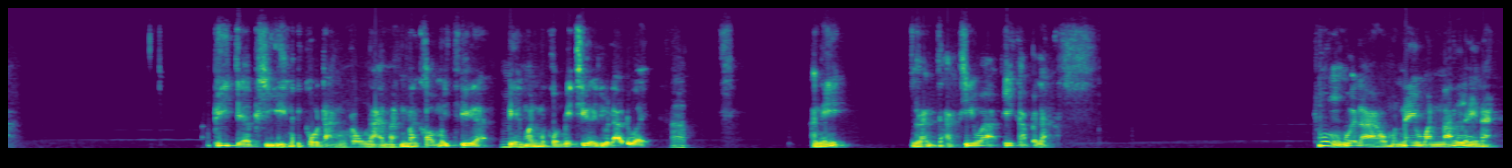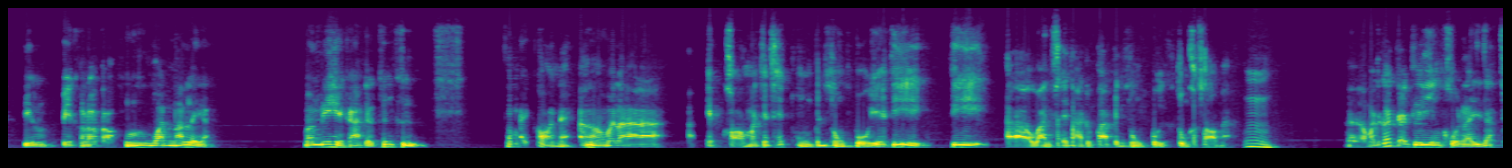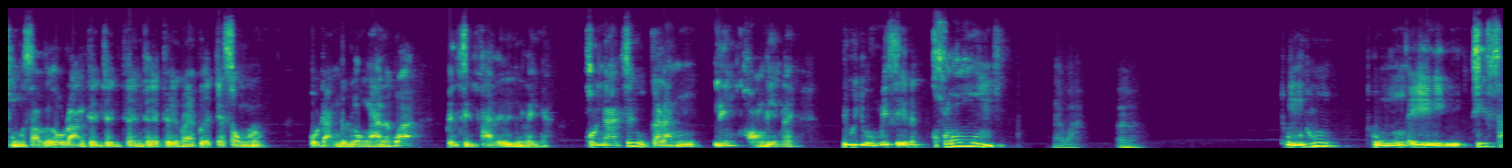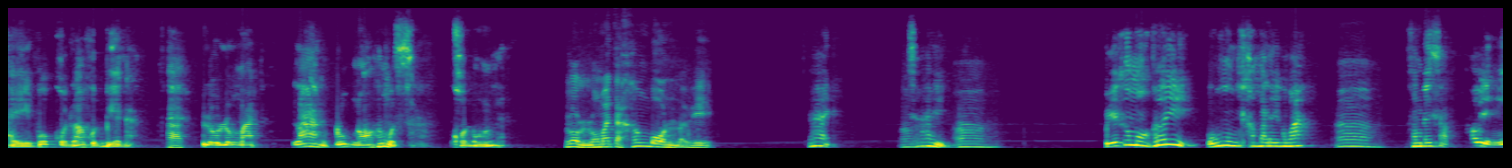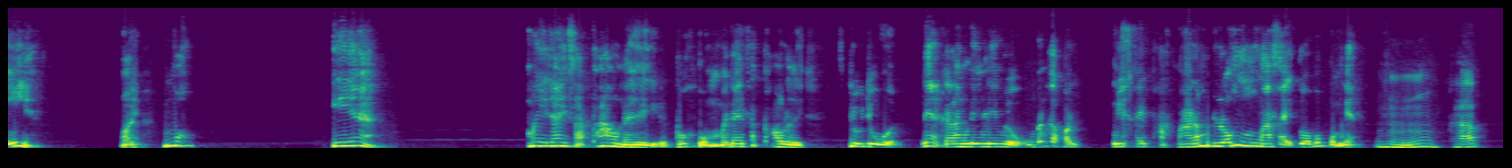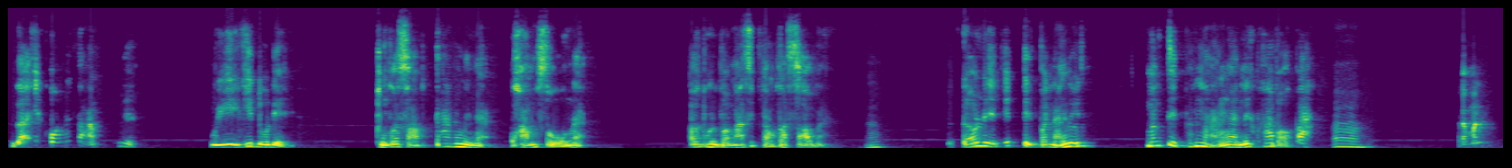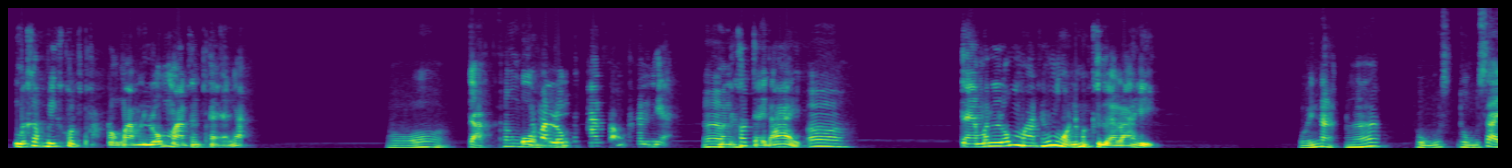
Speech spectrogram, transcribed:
พี่เจอผีในโกดังโรงงานมัน มันก็ไม่เชื่อ เปียกมันมันคนไม่เชื่ออยู่แล้วด้วย ครับ อันนี้ หลังจากที่ว่าพี่กลับไปแล้วช่วงเวลาในวันนั้นเลยนะที่เปียกเขาเราตอบวันนั้นเลยอะมันมีเหตุการณ์เกิดขึ้นคือ สมัยก่อนเนี่ยเอ่อเวลาเก็บของมันจะใช้ถุงเป็นถุงปุ๋ยอะที่ที่เอ่อหวานใส่นาถูกป่ะเป็นถุงปุ๋ยถุงกระสอบอะอืมเออมันก็จะเรียงขวดอะไรจากถุงกระสอบก็วางเทินเทินเทินเทินเทินไว้เพื่อจะส่งโกดังหรือโรงงานหรือว่าเป็นสินค้าอื่นๆอะไรเงี้ยคนงานซึ่งกำลังเรียงของเรียงเลย อยู่ๆมีเสียงดังโครมอะไรวะเออ ถุงถุงถุงไอ้ที่ใส่พวกขวดเหล้าขวดเบียร์อะครับหล่นลงมาล่างลูกน้องทั้งหมดสามคนตรงนั้นแหละหล่นลงมาจากข้างบนเหรอพี่ ใช่อ๋อใช่อ่าเบียร์ก็มองเฮ้ยโอ้มึงทำอะไรกันวะอ่าทำไมสับเข้าอย่างนี้ปล่อยบอกเฮียไม่ได้สับเผ้าเลย พวกผมไม่ได้สับเผ้าเลย อยู่ๆเนี่ยกำลังเรียงเรียงๆอยู่เหมือนกับมันมีใครผลักมาแล้วมันล้มลงมาใส่ตัวพวกผมเนี่ย อือหือครับและไอ้คนที่สามเนี่ยวีคิดดูดิถุงกระสอบตั้งหนึ่งอะความสูงอะก็คือประมาณสิบสองกระสอบอะครับแล้วเรียนที่ติดผนังด้วยมันติดผนังอะนึกภาพออกปะอ่าแต่มันเหมือนกับมีคนผลักลงมามันล้มมาทั้งแผงอะโหจากข้างบนถ้ามันล้มอันสองอันเนี่ยเออ มันเข้าใจได้ เออ แต่มันล้มมาทั้งหมดเนี่ยมันคืออะไรโหยหนักนะถุงถุงใส่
